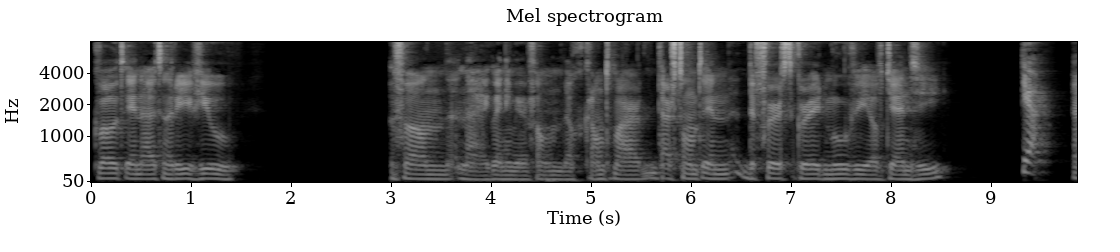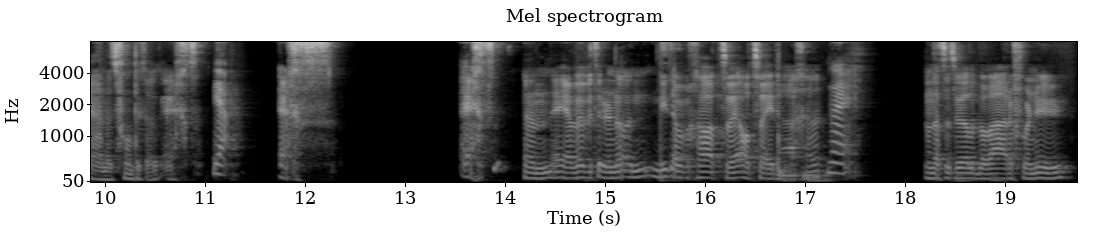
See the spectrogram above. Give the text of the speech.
quote in uit een review van, nou ik weet niet meer van welke krant, maar daar stond in The First Great Movie of Gen Z. Ja, En dat vond ik ook echt, ja. echt, echt. Een, ja, we hebben het er nog niet over gehad, twee- al twee dagen, Nee. omdat we het wilden bewaren voor nu.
